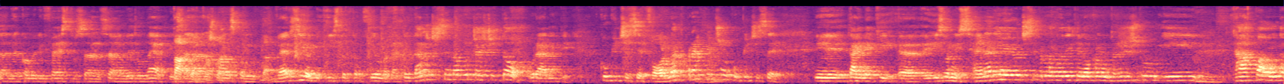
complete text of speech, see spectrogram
sa na Comedy Festu sa, sa Little Death je, sa tako španskom Da. verzijom istog tog filma. Dakle, danas će se mnogo češće to uraditi. Kupit će se format praktično, kupit će se i, taj neki e, izvorni scenarij i on će se prilagoditi lokalnom tržištu i takva onda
